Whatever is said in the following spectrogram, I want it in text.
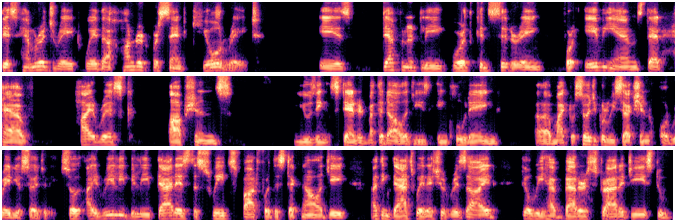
this hemorrhage rate with a 100% cure rate is definitely worth considering for AVMs that have high risk options using standard methodologies, including uh, microsurgical resection or radiosurgery. So I really believe that is the sweet spot for this technology. I think that's where it should reside till we have better strategies to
